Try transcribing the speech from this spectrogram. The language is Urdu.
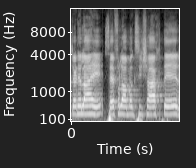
چڑھے لائے سیف اللہ منگسی شاخ تے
